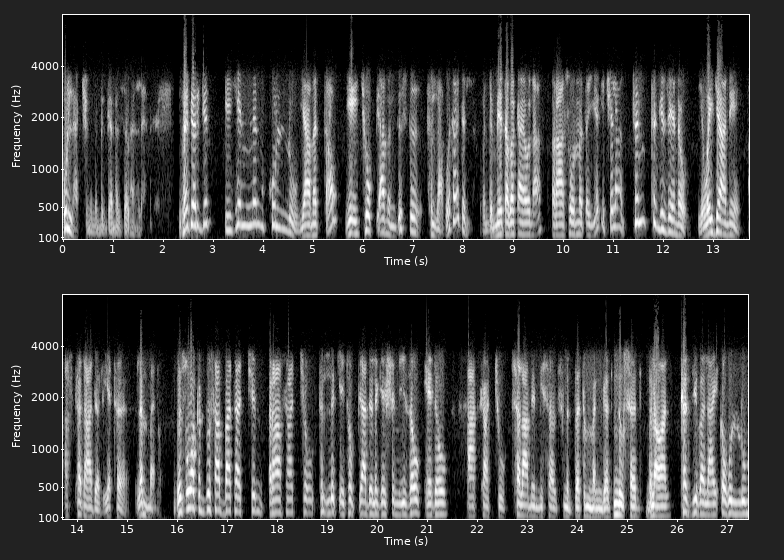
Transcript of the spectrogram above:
ሁላችንም እንገነዘባለን። ነገር ግን ይህንን ሁሉ ያመጣው የኢትዮጵያ መንግስት ፍላጎት አይደለም። ወንድሜ ጠበቃ ዮናስ ራስዎን መጠየቅ ይችላል። ስንት ጊዜ ነው የወያኔ አስተዳደር የተለመነው? ብፁዕ ወቅዱስ አባታችን ራሳቸው ትልቅ የኢትዮጵያ ዴሌጌሽን ይዘው ሄደው አካችሁ ሰላም የሚሰፍንበትን መንገድ እንውሰድ ብለዋል። ከዚህ በላይ ከሁሉም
